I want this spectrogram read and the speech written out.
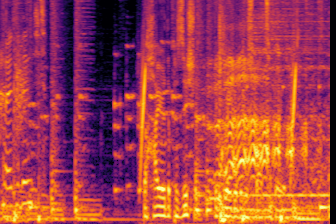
president? The higher the position, the greater the responsibility.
